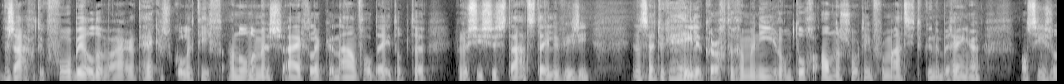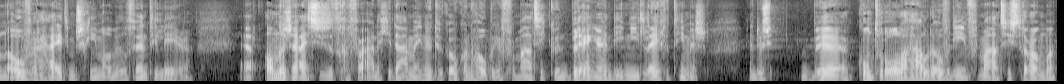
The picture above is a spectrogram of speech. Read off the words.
we zagen natuurlijk voorbeelden waar het hackerscollectief Anonymous eigenlijk een aanval deed op de Russische staatstelevisie. En dat zijn natuurlijk hele krachtige manieren om toch ander soort informatie te kunnen brengen. Als die zo'n overheid misschien wel wil ventileren. Eh, anderzijds is het gevaar dat je daarmee natuurlijk ook een hoop informatie kunt brengen die niet legitiem is. En dus controle houden over die informatiestromen,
